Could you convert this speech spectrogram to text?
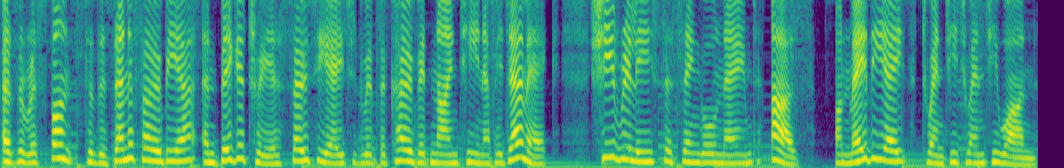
As a response to the xenophobia and bigotry associated with the COVID 19 epidemic, she released a single named Us on May 8, 2021.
